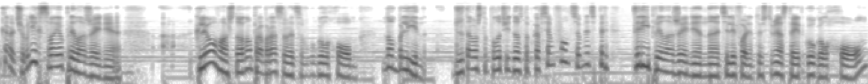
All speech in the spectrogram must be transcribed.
Короче, у них свое приложение. А, Клево, что оно пробрасывается в Google Home. Но, блин, для того, чтобы получить доступ ко всем функциям, у меня теперь три приложения на телефоне. То есть у меня стоит Google Home,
